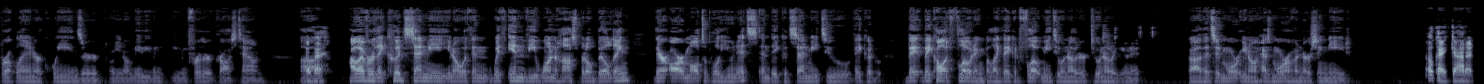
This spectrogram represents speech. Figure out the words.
Brooklyn or Queens or, or you know maybe even even further across town. Uh, okay. However, they could send me you know within within the one hospital building there are multiple units and they could send me to they could they they call it floating but like they could float me to another to another unit uh, that's in more, you know, has more of a nursing need. Okay, got it.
